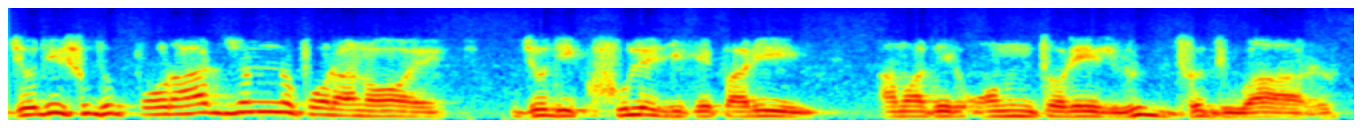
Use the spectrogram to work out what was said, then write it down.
যদি শুধু পড়ার জন্য পড়া নয়, যদি খুলে দিতে পারি আমাদের অন্তরের রুদ্ধ দুয়ার।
